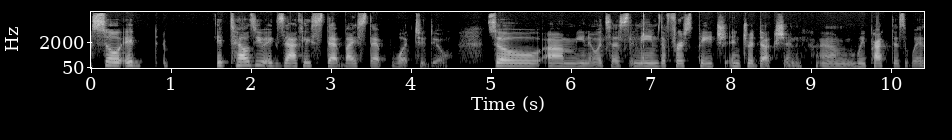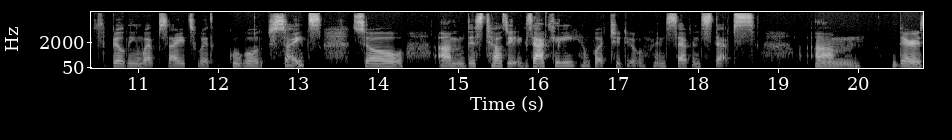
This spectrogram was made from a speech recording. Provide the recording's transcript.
So it it tells you exactly step by step what to do. So, um, you know, it says name the first page introduction. Um, we practice with building websites with Google Sites. So, um, this tells you exactly what to do in seven steps um, there's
